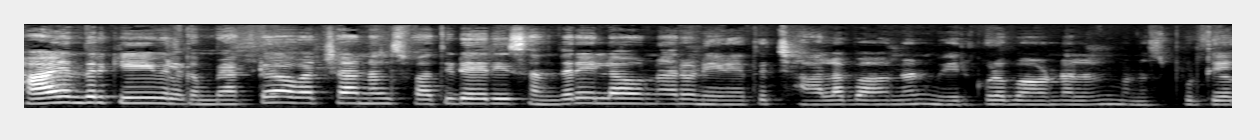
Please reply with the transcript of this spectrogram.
హాయ్ అందరికీ welcome back to our channel. Swathi diaries అందరూ ఎలా ఉన్నారు? నేనైతే చాలా బాగున్నాను. మీరు కూడా బాగుండాలని మనస్ఫూర్తిగా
